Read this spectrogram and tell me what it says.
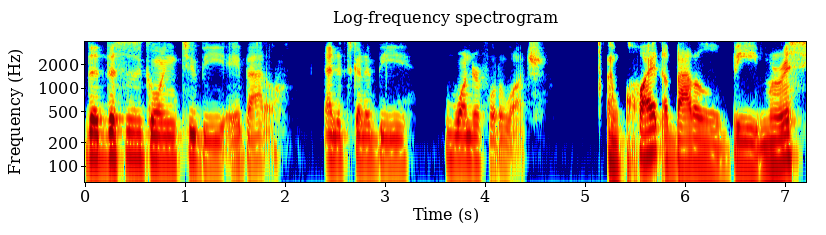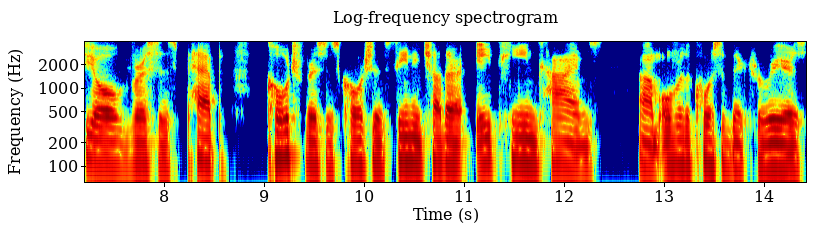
The, this is going to be a battle, and it's going to be wonderful to watch. and quite a battle will be Mauricio versus Pep, coach versus coach. They've seen each other 18 times um, over the course of their careers,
